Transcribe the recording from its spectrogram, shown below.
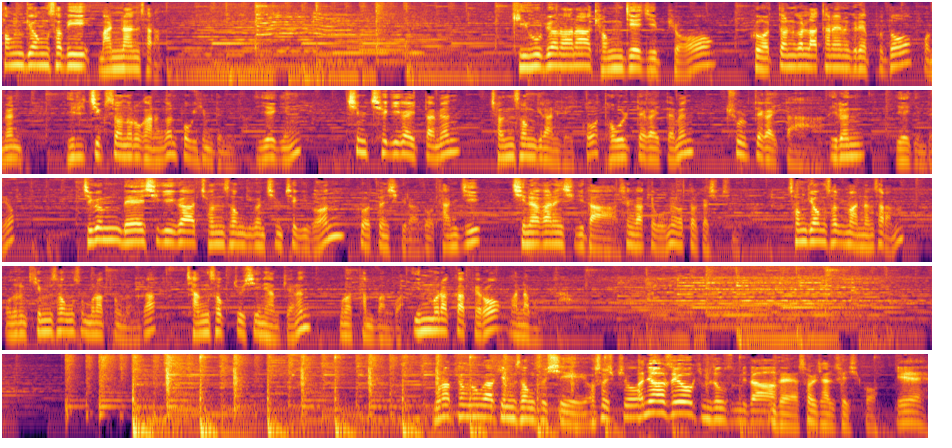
성경섭이 만난 사람 기후변화나 경제지표 그 어떤 걸 나타내는 그래프도 보면 일직선으로 가는 건 보기 힘듭니다. 이 얘기는 침체기가 있다면 전성기라는 게 있고 더울 때가 있다면 추울 때가 있다 이런 얘기인데요. 지금 내 시기가 전성기건 침체기건 그 어떤 시기라도 단지 지나가는 시기다 생각해 보면 어떨까 싶습니다. 성경섭이 만난 사람 오늘은 김성수 문화평론가 장석주 시인이 함께하는 문화탐방과 인문학 카페로 만나봅니다. 문화평론가 김성수 씨 어서 오십시오. 안녕하세요 김성수입니다. 네, 설잘 쇠시고. 예.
